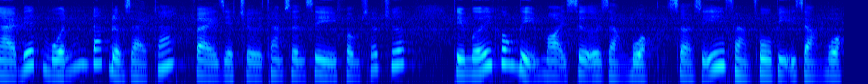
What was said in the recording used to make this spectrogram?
Ngài biết muốn đắc được giải thoát phải diệt trừ tham sân si không chấp trước thì mới không bị mọi sự ràng buộc. Sở dĩ phàm phu bị ràng buộc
